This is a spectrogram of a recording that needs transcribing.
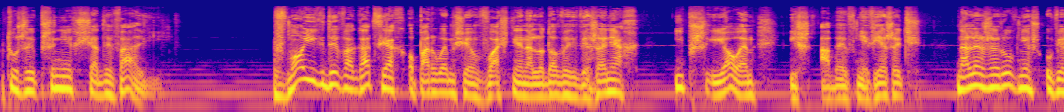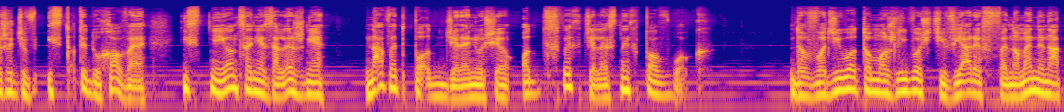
którzy przy nich siadywali. W moich dywagacjach oparłem się właśnie na lodowych wierzeniach i przyjąłem, iż aby w nie wierzyć, należy również uwierzyć w istoty duchowe, istniejące niezależnie, nawet po oddzieleniu się od swych cielesnych powłok. Dowodziło to możliwości wiary w fenomeny nat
